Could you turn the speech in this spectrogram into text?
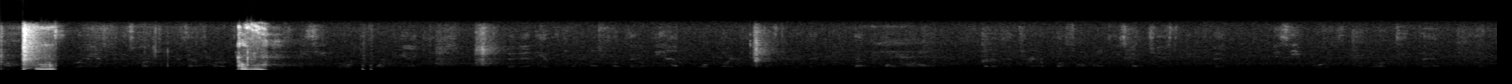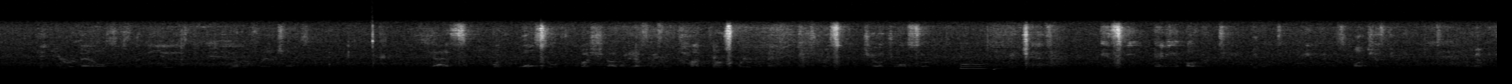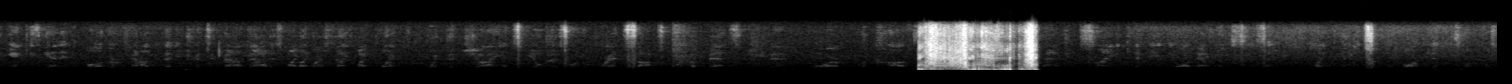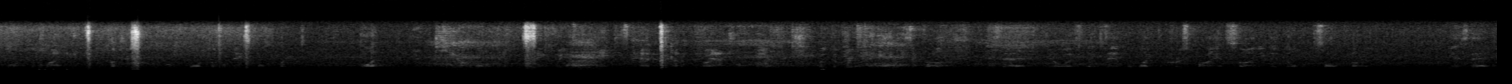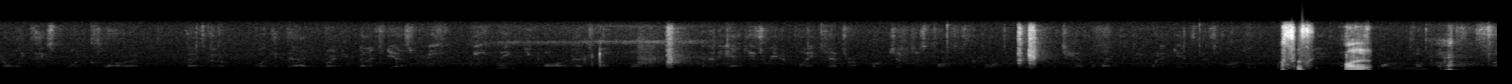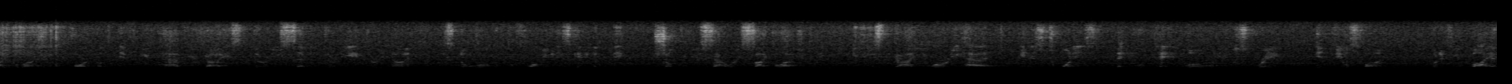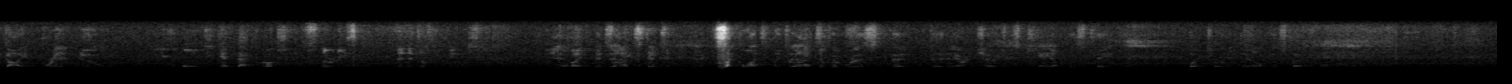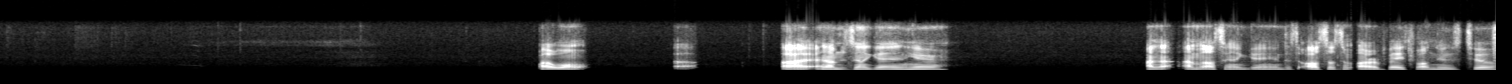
s- right. I won't. Uh, and I'm just gonna get in here. I'm not, I'm also gonna get in. There's also some other baseball news too.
